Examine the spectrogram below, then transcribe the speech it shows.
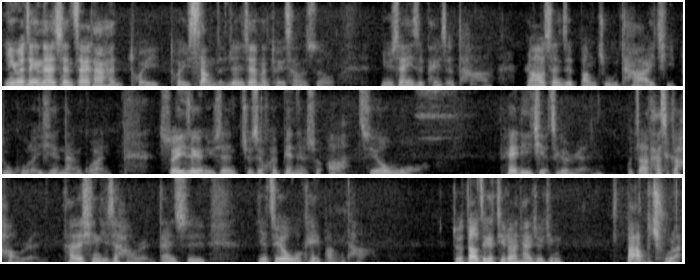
因为这个男生在他很颓颓丧的人生很颓丧的时候，女生一直陪着他，然后甚至帮助他一起度过了一些难关。所以这个女生就是会变成说啊，只有我可以理解这个人，我知道他是个好人，他的心里是好人，但是也只有我可以帮他。就到这个阶段，他就已经。拔不出来，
